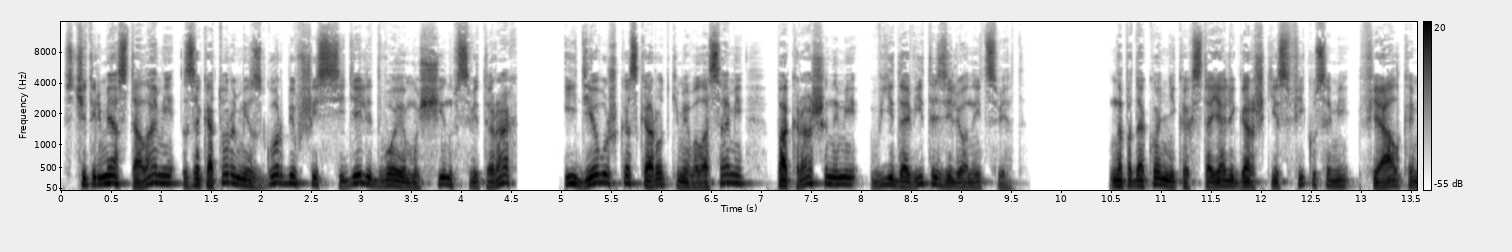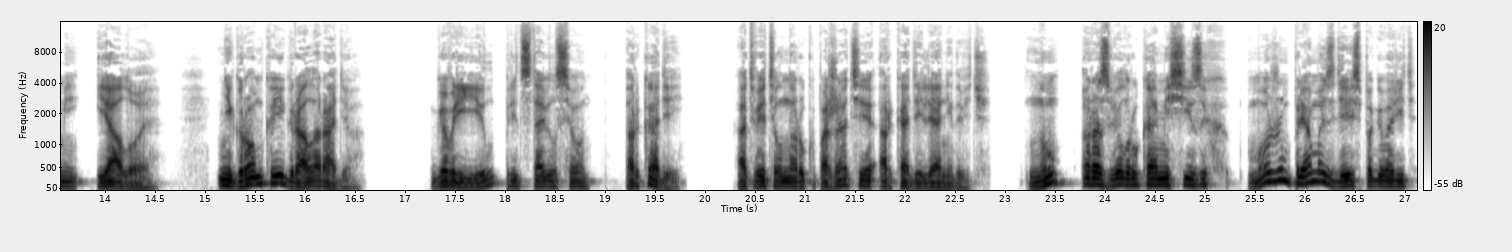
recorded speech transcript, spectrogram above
с четырьмя столами, за которыми, сгорбившись, сидели двое мужчин в свитерах и девушка с короткими волосами, покрашенными в ядовито-зеленый цвет. На подоконниках стояли горшки с фикусами, фиалками и алоэ. Негромко играло радио. «Гавриил», — представился он. «Аркадий», — ответил на рукопожатие Аркадий Леонидович. «Ну», — развел руками Сизых, — «можем прямо здесь поговорить».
